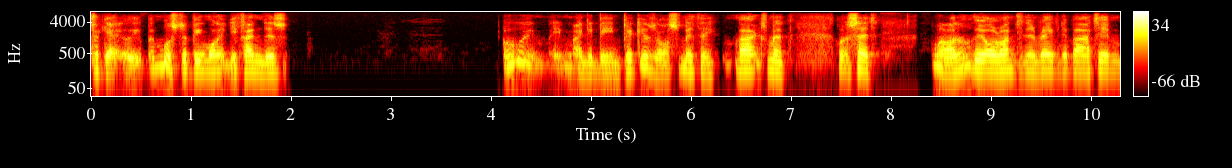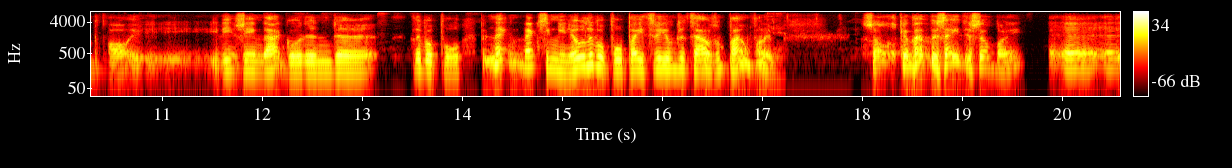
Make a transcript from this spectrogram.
forget, it must have been one of the defenders. Oh, it, it might have been Pickers or Smithy, Mark Smith, but said, well, I they all ranting and raving about him. He, he didn't seem that good, and uh, Liverpool. But ne- next thing you know, Liverpool paid three hundred thousand pound for him. So I can remember saying to somebody uh,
